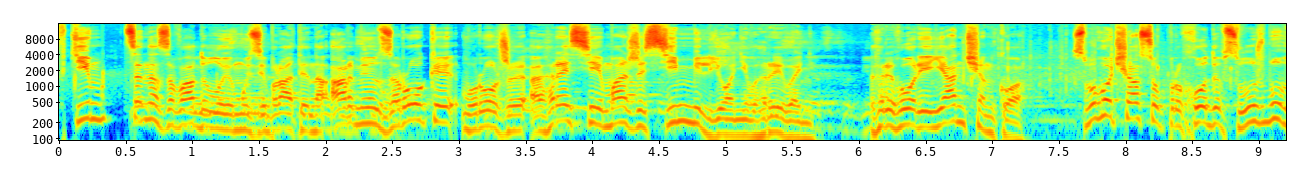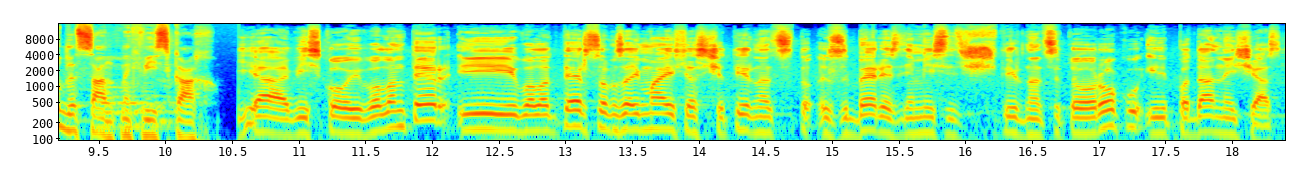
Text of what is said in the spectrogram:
Втім, це не завадило йому зібрати на армію за роки ворожої агресії майже 7 мільйонів гривень. Григорій Янченко свого часу проходив службу в десантних військах. Я військовий волонтер і волонтерством займаюся з 14, з березня місяць 2014 року і по даний час.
